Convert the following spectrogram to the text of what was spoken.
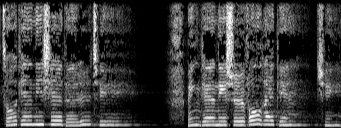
昨天你写的日记？明天你是否还惦记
